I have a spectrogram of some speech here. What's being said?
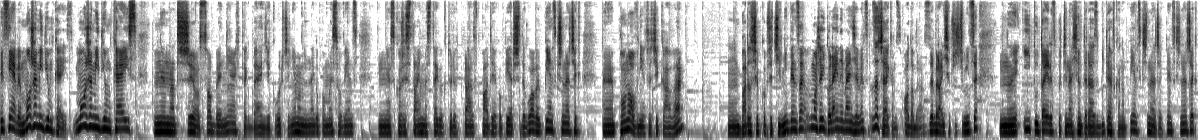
Więc nie wiem, może medium case, może medium case mm, na trzy osoby, niech tak będzie, kurczę, nie mam innego pomysłu, więc mm, skorzystajmy z tego, który wpadł jako pierwszy do głowy. Pięć skrzyneczek e, ponownie, co ciekawe. Mm, Bardzo szybko przeciwnik, więc może i kolejny będzie, więc zaczekam. O dobra, zebrali się przeciwnicy Mm, i tutaj rozpoczyna się teraz bitewka. No pięć skrzyneczek, pięć skrzyneczek,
